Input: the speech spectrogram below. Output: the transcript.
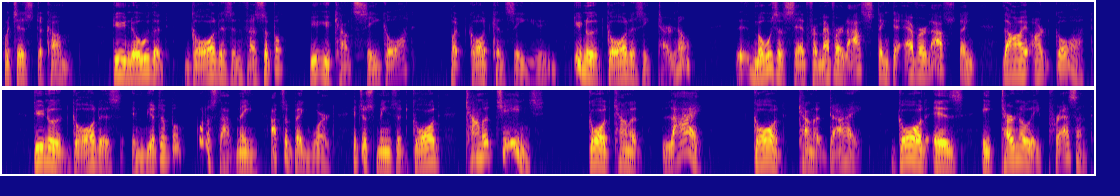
which is to come. Do you know that God is invisible? You, you can't see God, but God can see you. Do you know that God is eternal? Moses said, From everlasting to everlasting, thou art God. Do you know that God is immutable? What does that mean? That's a big word. It just means that God cannot change. God cannot lie. God cannot die. God is eternally present.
